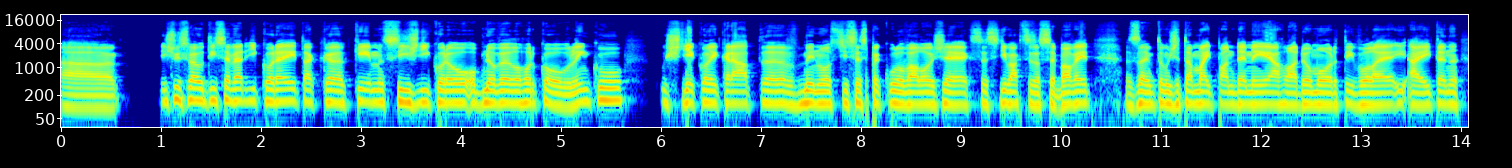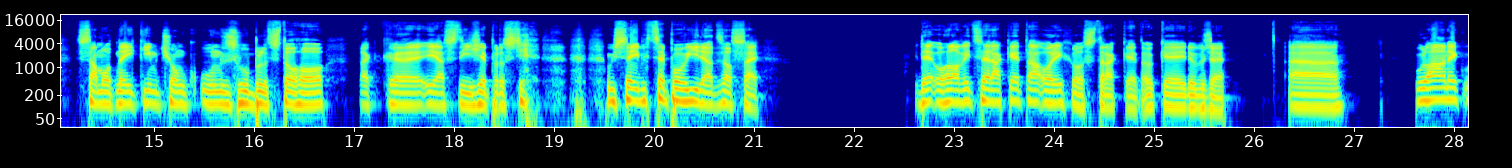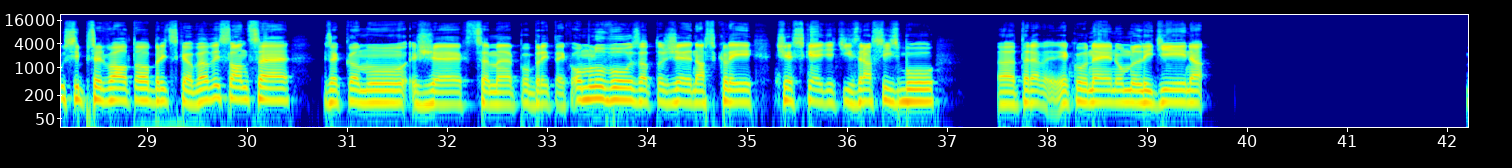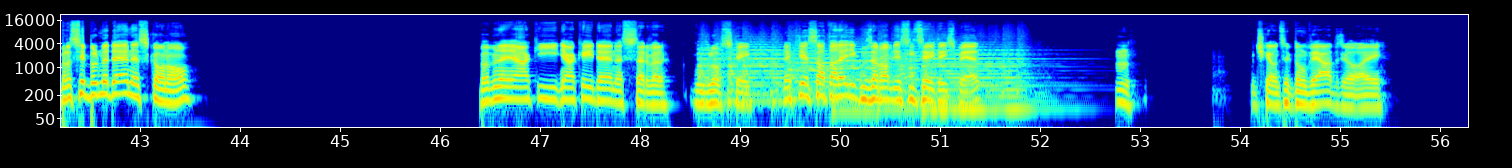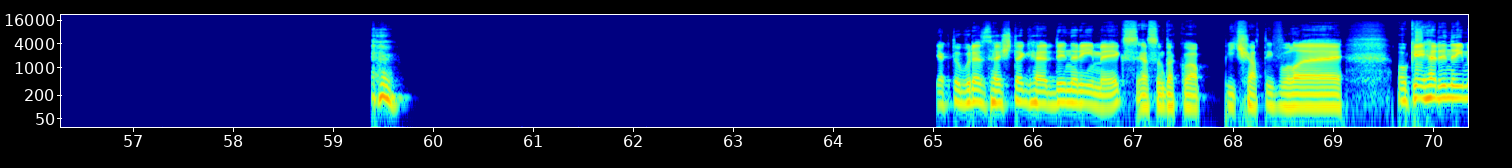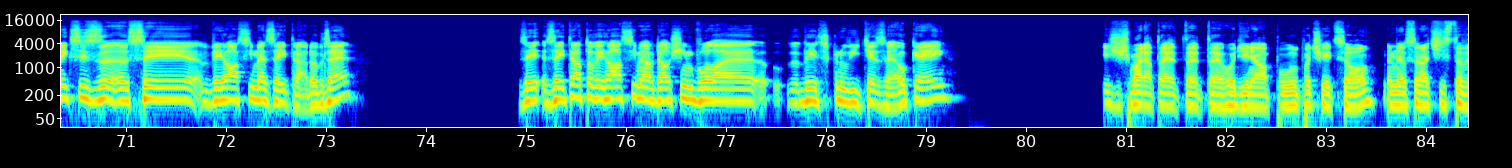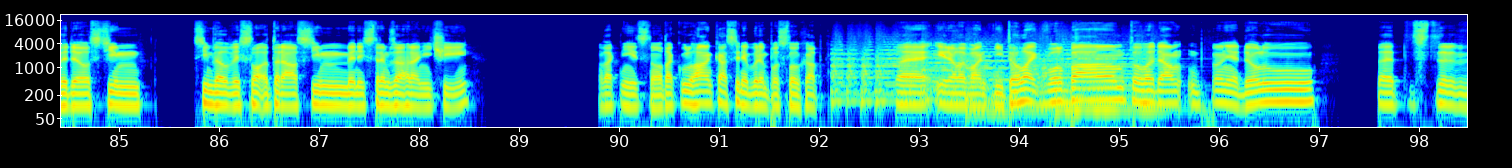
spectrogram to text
A když už jsme u té severní Koreji, tak eh, Kim s Jižní Koreou obnovil horkou linku, už několikrát eh, v minulosti se spekulovalo, že se s nima chce zase bavit, vzhledem k tomu, že tam mají pandemii a hladomor, ty vole, a i ten samotný Kim Jong-un zhubl z toho, tak eh, je jasný, že prostě už se jim chce povídat zase. Jde o hlavice raket a o rychlost raket, ok, dobře. Uh, Kulhánek už si předvolal toho britského velvyslance, Řekl mu, že chceme po Britech omluvu za to, že naskli české děti z rasismu, uh, teda jako nejenom lidi na... Prostě blbne DNS, no. Blbne nějaký, nějaký DNS server googlovský. Nechtěl se tady, děkuji za dva měsíce, vítej zpět. Hm. Počkej, on se k tomu vyjádřil, aj. Jak to bude s hashtag Herdin Remix, já jsem taková píča, ty vole. OK, Herdin Remix si, si vyhlásíme zítra, dobře? Zítra to vyhlásíme a v dalším vole vyřknu vítěze, OK? Ježišmarja, to je, to, je, to je hodina a půl, počkej, co? Neměl se načíst to video s tím, s tím velvysla, teda s tím ministrem zahraničí. No tak nic, no, tak kulhánka si nebudem poslouchat. To je irrelevantní. Tohle je k volbám, tohle dám úplně dolů. To je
